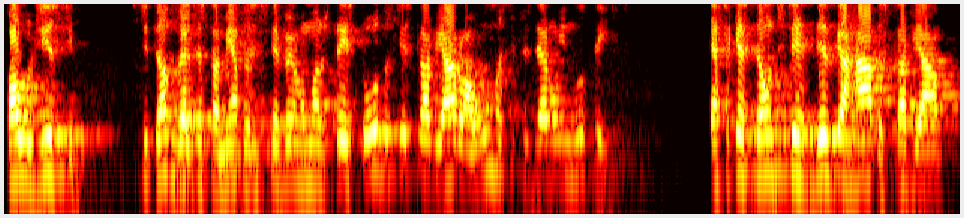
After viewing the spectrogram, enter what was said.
Paulo disse, citando o Velho Testamento, ele escreveu em Romanos 3: todos se extraviaram a uma, se fizeram inúteis. Essa questão de ser desgarrado, extraviado.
